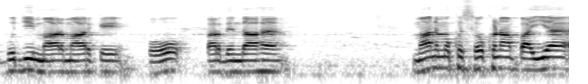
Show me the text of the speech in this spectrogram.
ਗੁੱਜੀ ਮਾਰ-ਮਾਰ ਕੇ ਭੋ ਕਰ ਦਿੰਦਾ ਹੈ। ਮਨ ਮੁਖ ਸੁਖ ਨਾ ਪਾਈਐ,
